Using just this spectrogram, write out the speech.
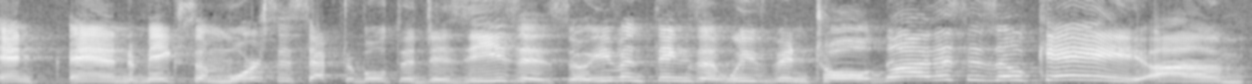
and, and makes them more susceptible to diseases. So even things that we've been told, no, this is okay, um,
